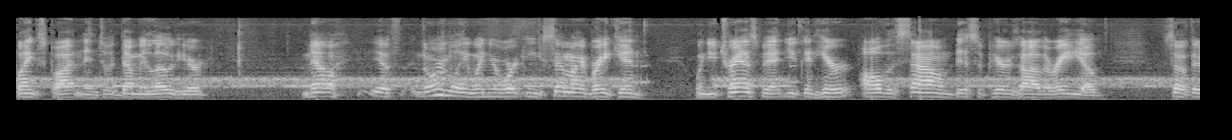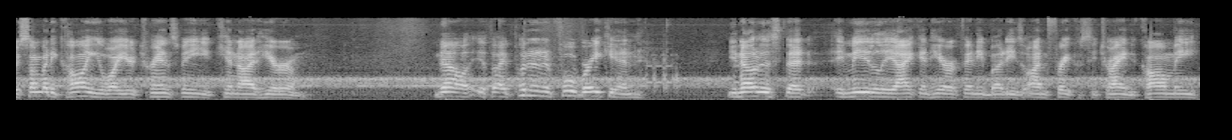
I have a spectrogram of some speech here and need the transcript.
blank spot and into a dummy load here. Now, if normally when you're working semi-break-in, when you transmit, you can hear all the sound disappears out of the radio. So if there's somebody calling you while you're transmitting, you cannot hear them. Now, if I put it in full break-in, you notice that immediately I can hear if anybody's on frequency trying to call me,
